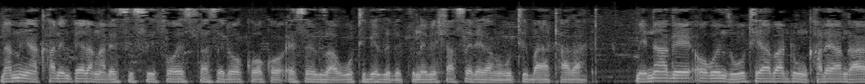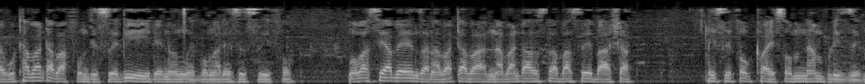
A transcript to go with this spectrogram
nami ngiyakhala impela ngalesi sifo esihlasele ogogo esenza ukuthi beze begcine behlaseleka ngokuthi bayathakatha mina-ke okwenza ukuthi abantu ngikhale kangaka ukuthi abantu abafundisekile nongcebo ngalesi sifo. Ngoba siyabenza nabantu aba- nabantu abasebasha isifo kuthiwa isomnambulism.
